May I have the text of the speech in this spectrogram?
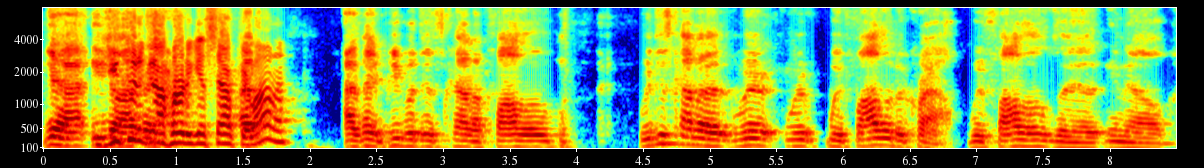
Yeah, You, know, could have got hurt against South I- Carolina. I think people just kind of follow. We just kind of we're, we're we follow the crowd. We follow the you know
